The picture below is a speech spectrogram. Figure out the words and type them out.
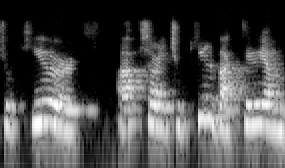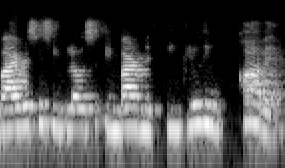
to cure, uh, sorry, to kill bacteria and viruses in close environment, including COVID.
